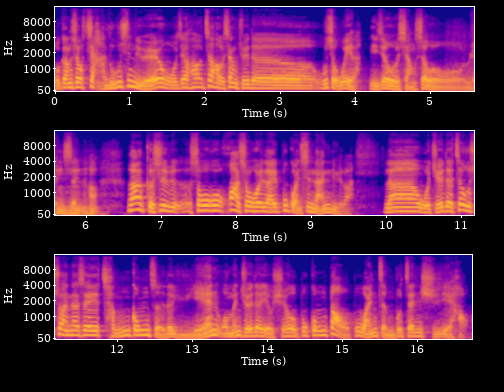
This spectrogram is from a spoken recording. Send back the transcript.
我刚说，假如是女儿，我就好，就好像觉得无所谓了，你就享受人生哈。那可是说话说回来，不管是男女了，那我觉得就算那些成功者的语言，我们觉得有时候不公道、不完整、不真实也好。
